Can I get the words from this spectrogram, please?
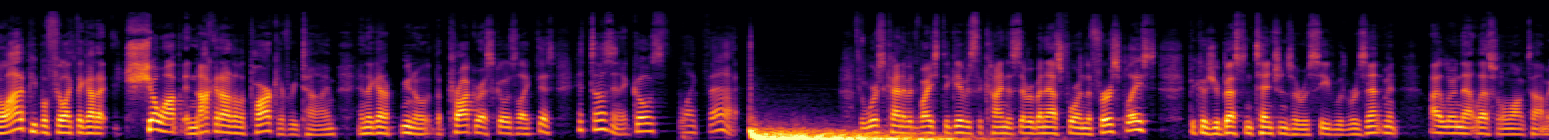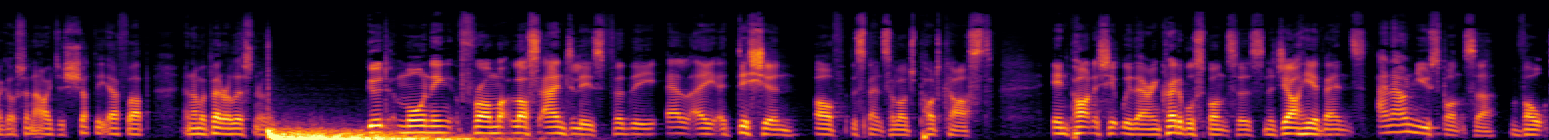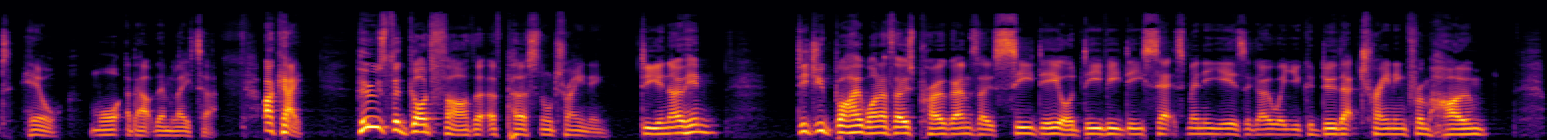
And a lot of people feel like they got to show up and knock it out of the park every time. And they got to, you know, the progress goes like this. It doesn't, it goes like that. The worst kind of advice to give is the kind that's never been asked for in the first place because your best intentions are received with resentment. I learned that lesson a long time ago. So now I just shut the F up and I'm a better listener. Good morning from Los Angeles for the LA edition of the Spencer Lodge podcast in partnership with our incredible sponsors, Najahi Events, and our new sponsor, Vault Hill. More about them later. Okay, who's the godfather of personal training? Do you know him? Did you buy one of those programs, those CD or DVD sets many years ago where you could do that training from home?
